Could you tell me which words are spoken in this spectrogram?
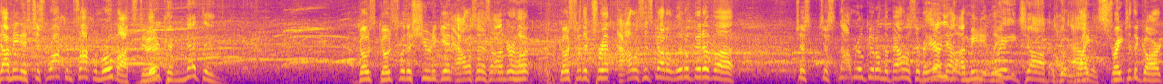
I mean, it's just rock'em sock'em robots, dude. They're connecting. Goes goes for the shoot again. Alice has an underhook. Goes for the trip. Alice has got a little bit of a just just not real good on the balance there, but There now, now immediately Great job, right Alice. straight to the guard.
